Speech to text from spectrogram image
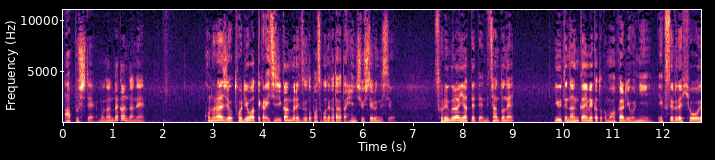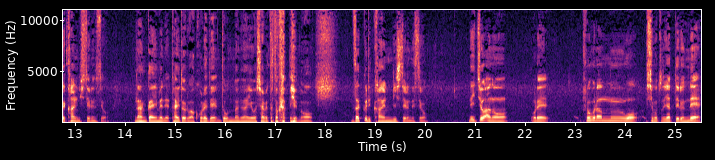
アップして、もうなんだかんだね、このラジオ撮り終わってから1時間ぐらいずっとパソコンでガタガタ編集してるんですよ。それぐらいやってて、で、ちゃんとね、言うて何回目かとかもわかるように、Excel で表で管理してるんですよ。何回目でタイトルはこれでどんな内容を喋ったとかっていうのをざっくり管理してるんですよ。で、一応あの、俺、プログラムを仕事でやってるんで、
